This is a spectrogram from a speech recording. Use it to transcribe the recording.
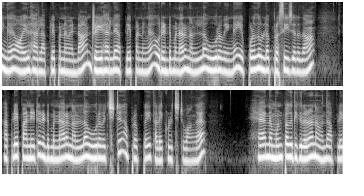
நீங்கள் ஆயில் ஹேரில் அப்ளை பண்ண வேண்டாம். ட்ரை ஹேர்லேயே அப்ளை பண்ணுங்கள் ஒரு ரெண்டு மணி நேரம் நல்லா ஊற வைங்க. எப்பொழுதும் உள்ள ப்ரொசீஜர் தான். அப்ளை பண்ணிவிட்டு ரெண்டு மணி நேரம் நல்லா ஊற வச்சுட்டு அப்புறம் போய் தலை குளிச்சுட்டு வாங்க. ஹேர் நான் முன்பகுதிகளெலாம் நான் வந்து அப்ளை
